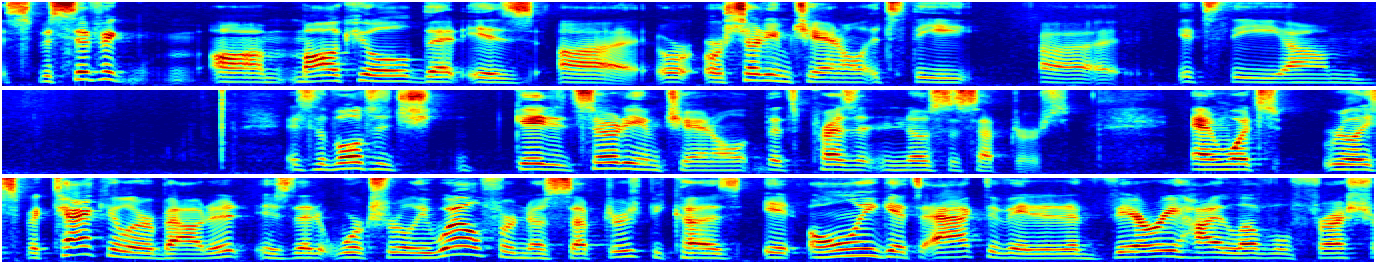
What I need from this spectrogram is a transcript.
specific um, molecule that is uh, or, or, sodium channel. It's the uh, it's the um, it's the voltage gated sodium channel that's present in nociceptors. And what's really spectacular about it is that it works really well for nociceptors because it only gets activated at a very high level fresh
